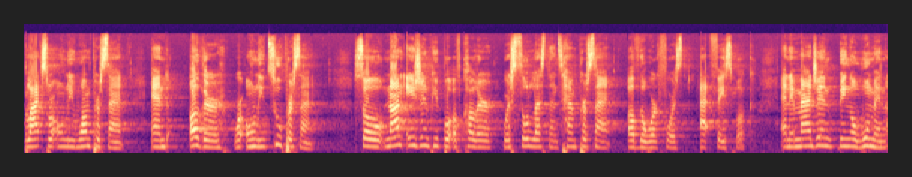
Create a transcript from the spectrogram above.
blacks were only 1%, and other were only 2%. So non-Asian people of color were still less than 10% of the workforce at Facebook. And imagine being a woman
